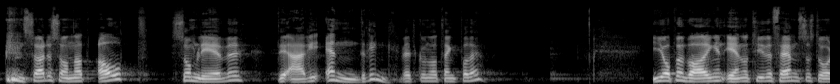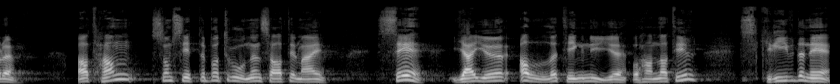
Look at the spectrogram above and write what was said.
så er det sånn at alt som lever, det er i endring. Vet ikke om du har tenkt på det? I Åpenbaringen 21,5 så står det at han som sitter på tronen, sa til meg, Se, 'Jeg gjør alle ting nye', og han la til, 'Skriv det ned,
